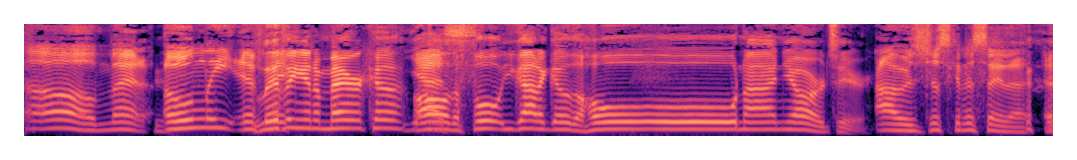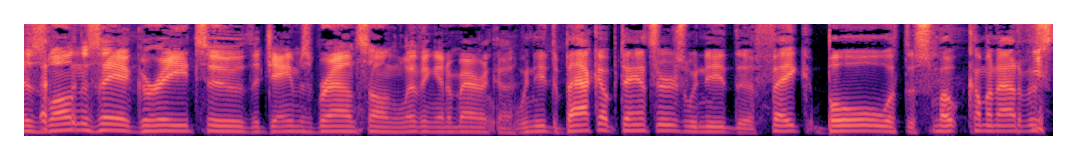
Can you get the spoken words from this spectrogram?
Oh man, only if Living they- in America, oh, Yes. the full. You got to go the whole nine yards here. I was just gonna say that. As long as they agree to the James Brown song "Living in America," We need the backup dancers. We need the fake bull with the smoke coming out of his.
